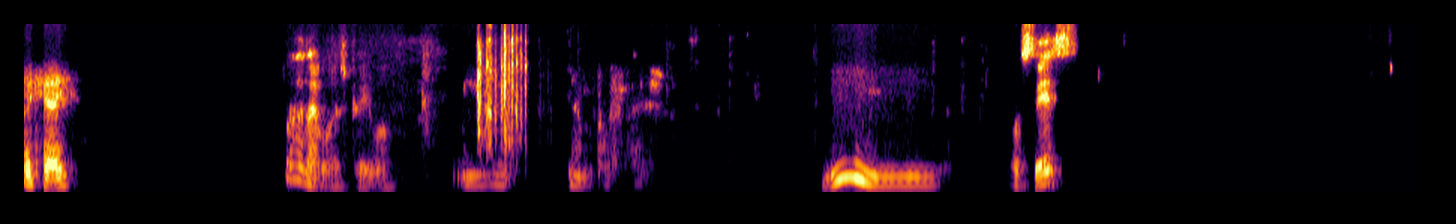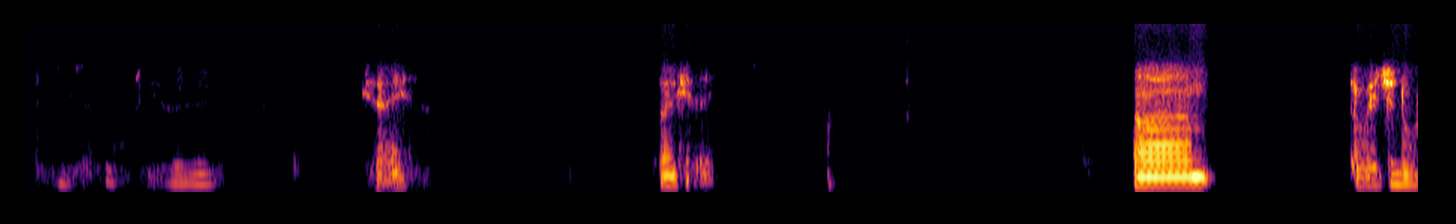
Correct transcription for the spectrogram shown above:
Okay. Well, that was pretty well. Profession. Ooh. What's this? Okay. Okay. Um, original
